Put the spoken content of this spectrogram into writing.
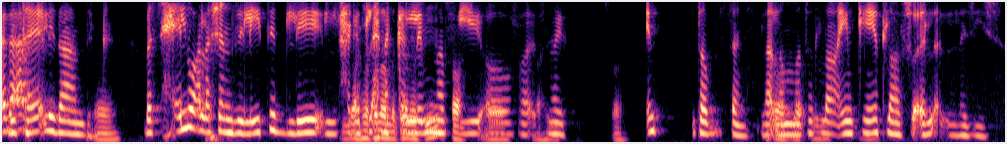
أنا متهيألي ده عندك. آه. بس حلو علشان related للحاجات اللي إحنا اتكلمنا فيه، آه. آه، that's. nice صح. طب استني. لا آه، لما تطلع يمكن يطلع السؤال لذيذ.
